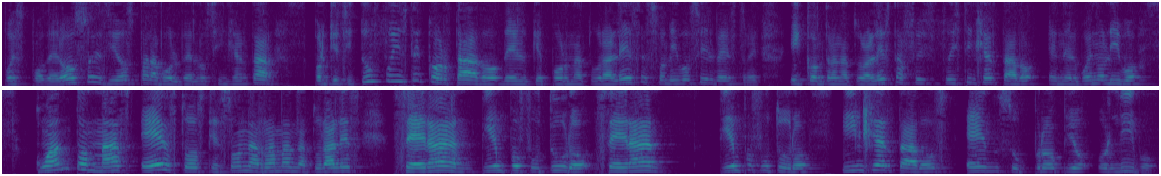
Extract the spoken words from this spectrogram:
pues poderoso es Dios para volverlos a injertar porque si tú fuiste cortado del que por naturaleza es olivo silvestre y contra naturaleza fuiste injertado en el buen olivo, cuánto más estos que son las ramas naturales serán tiempo futuro, serán tiempo futuro injertados en su propio olivo.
